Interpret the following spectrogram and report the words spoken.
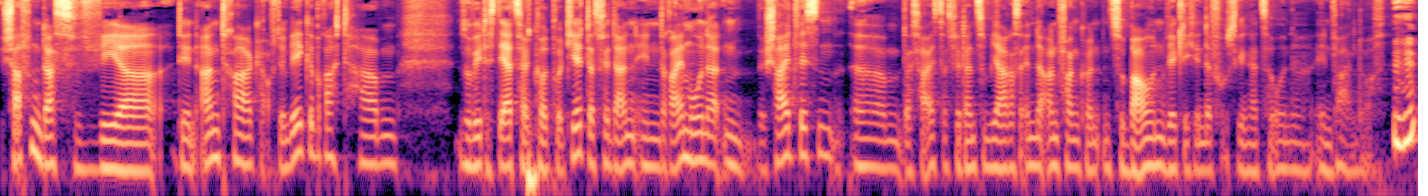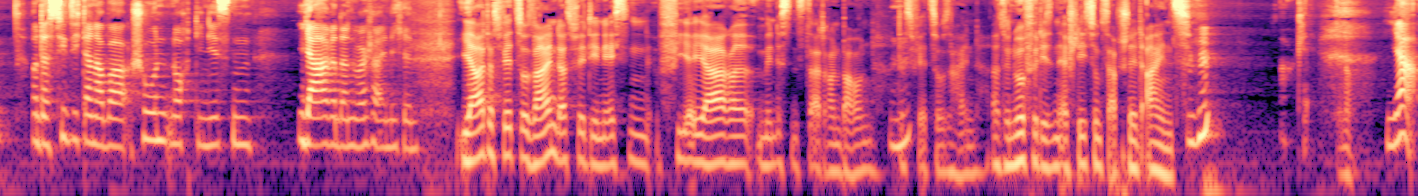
schaffen, dass wir den Antrag auf den Weg gebracht haben, so wird es derzeit kolportiert, dass wir dann in drei Monaten Bescheid wissen. Ähm, das heißt, dass wir dann zum Jahresende anfangen könnten zu bauen, wirklich in der Fußgängerzone in Warndorf. Mhm. Und das zieht sich dann aber schon noch die nächsten Jahre dann wahrscheinlich hin. Ja, das wird so sein, dass wir die nächsten vier Jahre mindestens daran bauen. Mhm. Das wird so sein. Also nur für diesen Erschließungsabschnitt eins. Mhm. Okay. Genau. Ja,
